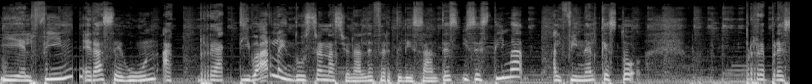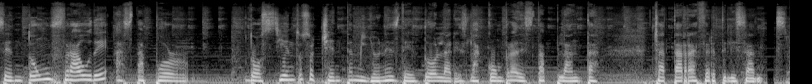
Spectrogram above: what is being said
Y el fin era, según, reactivar la industria nacional de fertilizantes y se estima al final que esto representó un fraude hasta por 280 millones de dólares la compra de esta planta chatarra de fertilizantes.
